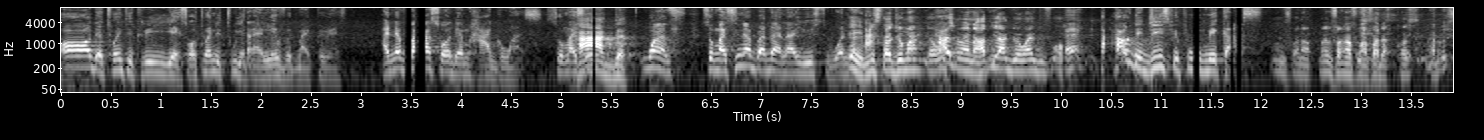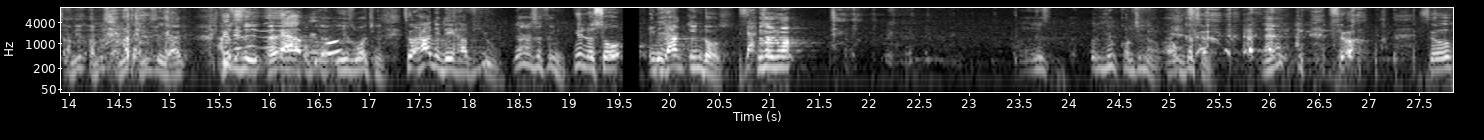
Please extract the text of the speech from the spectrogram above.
all the 23 years or 22 years that I lived with my parents, I never saw them hug once. So my Hug? once. So my senior brother and I used to wonder. Hey, "Ah, Mr. Joma, you're how- watching right now. Have you hugged your wife before? eh, how did these people make us? Let me find out. Let me find out from my father. Because I don't, I don't, I don't, I don't, I don't say hug. I don't say, eh, he's watching. So how did they have you? Yeah, that's the thing. You know, so in They that hug indoors. Exactly. Mr. Joma. You continue. I'll get him. Eh? so, so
